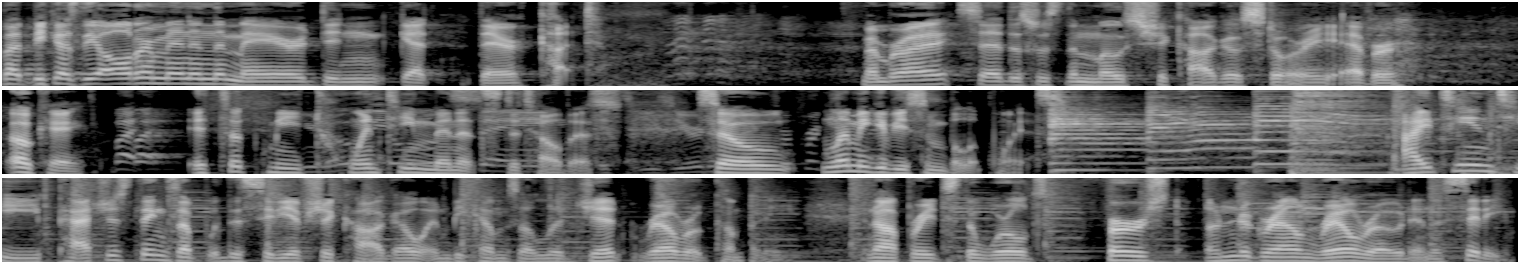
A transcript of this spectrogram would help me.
but because the alderman and the mayor didn't get their cut. Remember I said this was the most Chicago story ever? Okay, it took me 20 minutes to tell this. So, let me give you some bullet points. IT&T patches things up with the city of Chicago and becomes a legit railroad company and operates the world's first underground railroad in a city.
